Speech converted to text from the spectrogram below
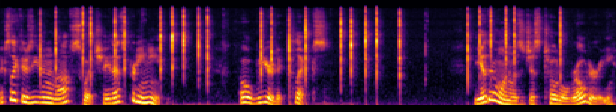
Looks like there's even an off switch. Hey, that's pretty neat. Oh, weird, it clicks. The other one was just total rotary,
